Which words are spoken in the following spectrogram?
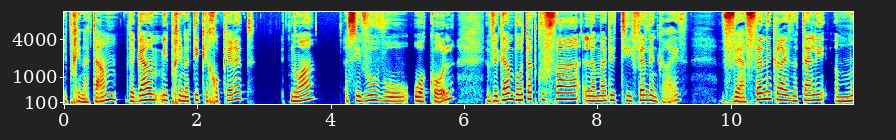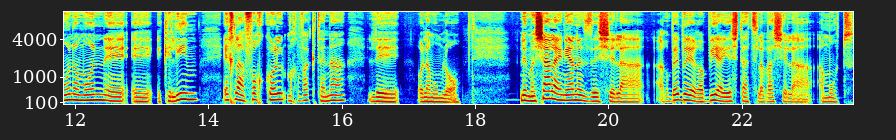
מבחינתם, וגם מבחינתי כחוקרת תנועה, הסיבוב הוא, הוא הכל. וגם באותה תקופה למדתי פלדנקרייז, והפלדנקרייז נתן לי המון המון אה, אה, כלים איך להפוך כל מחווה קטנה לעולם ומלואו. למשל, העניין הזה של ה... הרבה ברביע יש את ההצלבה של האמות.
